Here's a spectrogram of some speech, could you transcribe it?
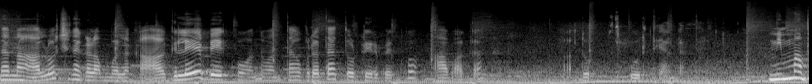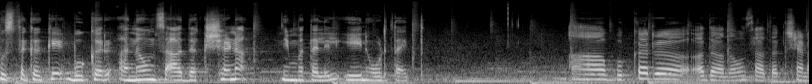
ನನ್ನ ಆಲೋಚನೆಗಳ ಮೂಲಕ ಆಗಲೇಬೇಕು ಅನ್ನುವಂಥ ವ್ರತ ತೊಟ್ಟಿರಬೇಕು. ಆವಾಗ ಅದು ಸ್ಫೂರ್ತಿ ಆಗುತ್ತೆ. ನಿಮ್ಮ ಪುಸ್ತಕಕ್ಕೆ ಬುಕರ್ ಅನೌನ್ಸ್ ಆದ ಕ್ಷಣ ನಿಮ್ಮ ತಲೆಯಲ್ಲಿ ಏನು ಓಡ್ತಾ ಇತ್ತು? ಆ ಬುಕ್ಕರ್ ಅದು ಅನೌನ್ಸ್ ಆದ ಕ್ಷಣ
